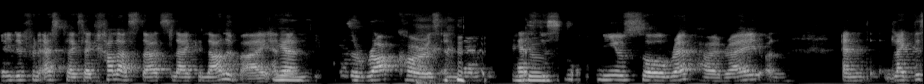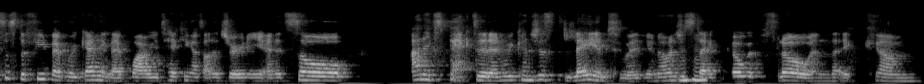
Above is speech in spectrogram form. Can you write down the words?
many different aspects. Like Chala starts like a lullaby, and yeah. then a rock chorus and then has this neo soul rap part, right? And and like this is the feedback we're getting, like, wow, you're taking us on a journey and it's so unexpected and we can just lay into it, you know, and just mm-hmm. like go with the flow and like um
